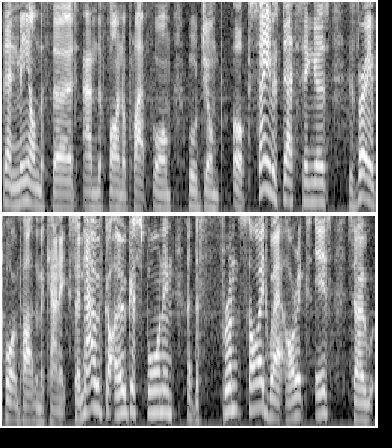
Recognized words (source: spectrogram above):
then me on the third, and the final platform will jump up. Same as Death Singers. It's a very important part of the mechanics. So now we've got Ogre spawning at the front side where Oryx is. So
